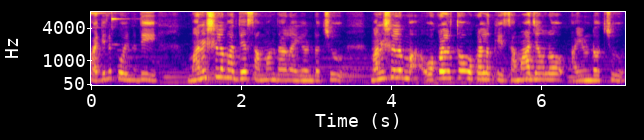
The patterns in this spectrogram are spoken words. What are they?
పగిలిపోయినది మనుషుల మధ్య సంబంధాలు అయి ఉండొచ్చు. మనుషుల ఒకళ్ళతో ఒకళ్ళకి సమాజంలో అయి ఉండొచ్చు.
